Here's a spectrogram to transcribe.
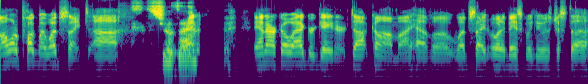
I want to plug my website. Uh, Sure thing. anarchoaggregator.com. I have a website. What I basically do is just uh,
